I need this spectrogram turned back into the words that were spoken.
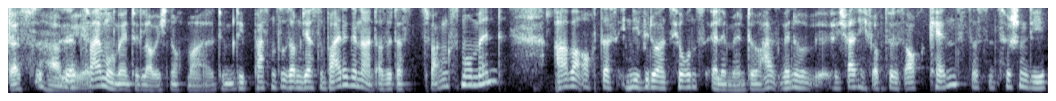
Das haben wir Zwei jetzt. Momente, glaube ich, nochmal. Die, die, passen zusammen. Die hast du beide genannt. Also das Zwangsmoment, aber auch das Individuationselement. Du hast, wenn du, ich weiß nicht, ob du das auch kennst, dass inzwischen die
